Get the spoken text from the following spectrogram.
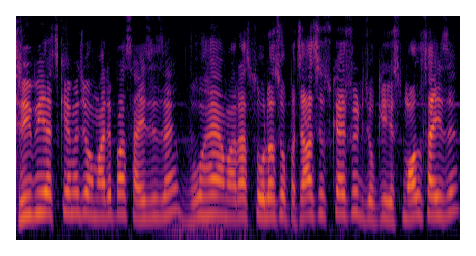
थ्री बी एच के में जो हमारे पास साइजेज़ हैं, वो है हमारा 1650 स्क्वायर फीट जो कि स्मॉल साइज़ है।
